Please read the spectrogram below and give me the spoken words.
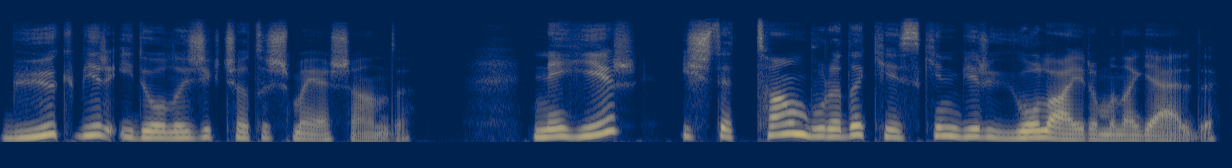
büyük bir ideolojik çatışma yaşandı. Nehir işte tam burada keskin bir yol ayrımına geldi.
